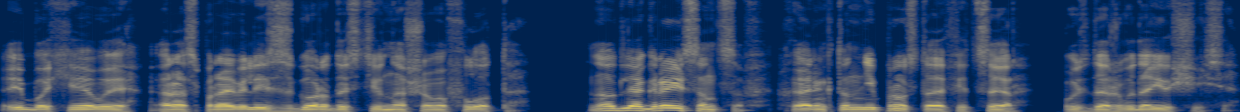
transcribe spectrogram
ибо Хевы расправились с гордостью нашего флота. Но для грейсонцев Харрингтон не просто офицер, пусть даже выдающийся.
